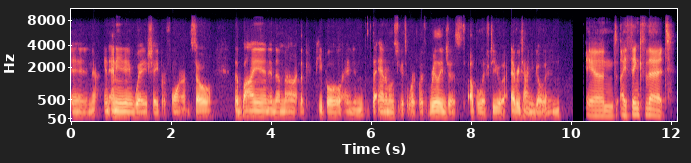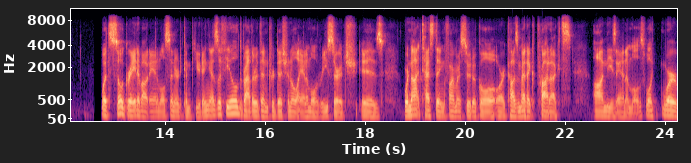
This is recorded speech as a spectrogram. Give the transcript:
in in any way shape or form. So the buy-in and the amount the people and the animals you get to work with really just uplift you every time you go in. And I think that what's so great about animal centered computing as a field rather than traditional animal research is we're not testing pharmaceutical or cosmetic products on these animals. Well, we're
